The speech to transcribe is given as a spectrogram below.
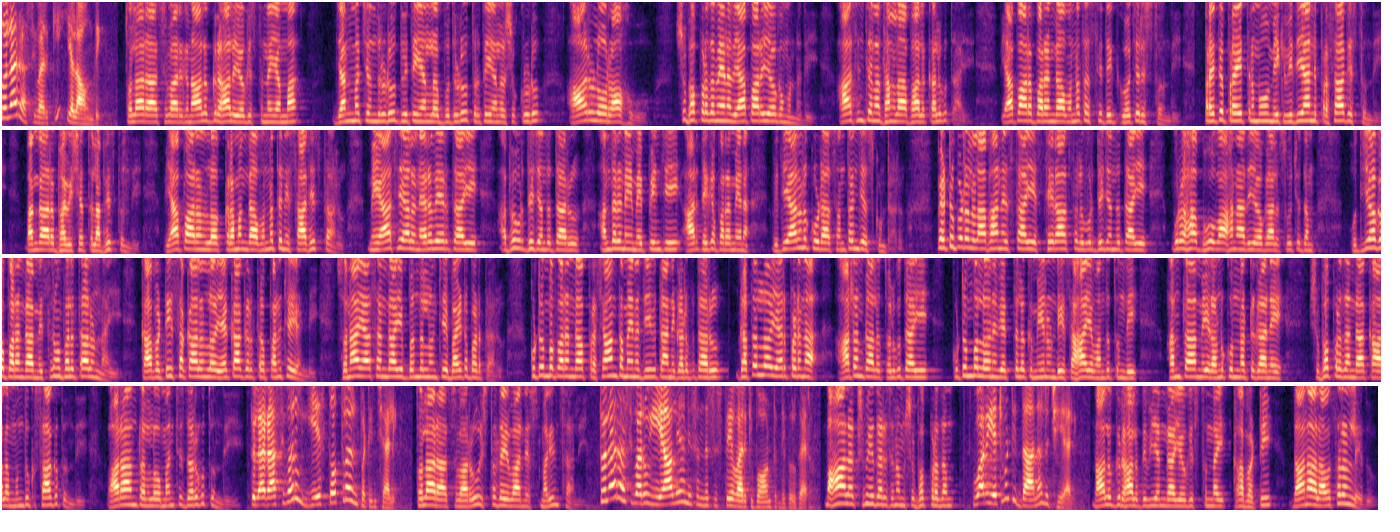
తులారాశి వారికి ఎలా ఉంది? తులారాశి వారికి నాలుగు గ్రహాలు యోగిస్తున్నాయమ్మా. జన్మచంద్రుడు ద్వితీయంలో బుధుడు తృతీయంలో శుక్రుడు ఆరులో రాహువు. శుభప్రదమైన వ్యాపార యోగం ఉన్నది. ఆశించిన ధనలాభాలు కలుగుతాయి. వ్యాపారపరంగా ఉన్నత స్థితి గోచరిస్తోంది. ప్రతి ప్రయత్నము మీకు విజయాన్ని ప్రసాదిస్తుంది. బంగారు భవిష్యత్తు లభిస్తుంది. వ్యాపారంలో క్రమంగా ఉన్నతిని సాధిస్తారు. మీ ఆశయాలు నెరవేరుతాయి అభివృద్ధి చెందుతారు. అందరినీ మెప్పించి ఆర్థికపరమైన విజయాలను కూడా సొంతం చేసుకుంటారు. పెట్టుబడులు లాభాన్నిస్తాయి స్థిరాస్తులు వృద్ధి చెందుతాయి. గృహ భూ వాహనాది యోగాలు సూచితం. ఉద్యోగపరంగా మిశ్రమ ఫలితాలున్నాయి. కాబట్టి సకాలంలో ఏకాగ్రతతో పనిచేయండి సునాయాసంగా ఇబ్బందుల నుంచి బయటపడతారు. కుటుంబపరంగా ప్రశాంతమైన జీవితాన్ని గడుపుతారు. గతంలో ఏర్పడిన ఆటంకాలు తొలగుతాయి. కుటుంబంలోని వ్యక్తులకు మీ నుండి సహాయం అందుతుంది. అంతా మీరు అనుకున్నట్టుగానే శుభప్రదంగా కాలం ముందుకు సాగుతుంది. వారాంతంలో మంచి జరుగుతుంది. తులారాశి వారు ఏ స్తోత్రాలను పఠించాలి? తులారాశి వారు ఇష్టదైవాన్ని స్మరించాలి. తులారాశి వారు ఏ ఆలయాన్ని సందర్శిస్తే వారికి బాగుంటుంది గురుగారు? మహాలక్ష్మి దర్శనం శుభప్రదం. వారు ఎటువంటి దానాలు చేయాలి? నాలుగు గ్రహాలు దివ్యంగా యోగిస్తున్నాయి. కాబట్టి దానాలు అవసరం లేదు.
